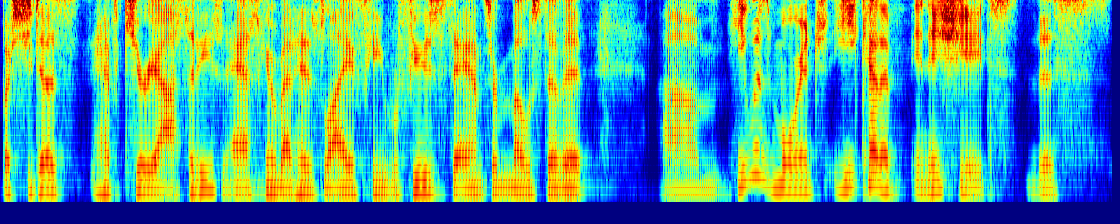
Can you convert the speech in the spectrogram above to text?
But she does have curiosities. Mm-hmm. Ask him about his life. He refuses to answer most of it. Um, he was more. Int- he kind of initiates this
